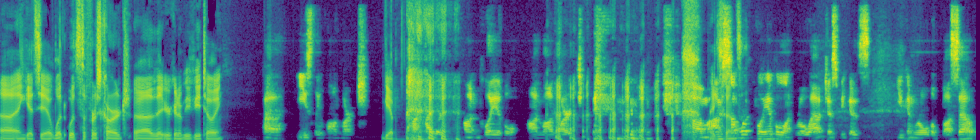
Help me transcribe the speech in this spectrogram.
uh, and gets you? What what's the first card uh, that you're going to be vetoing? Uh, easily Long March. Yep. unplayable on Long March. um, I'm sense. somewhat playable on rollout just because you can roll the bus out,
